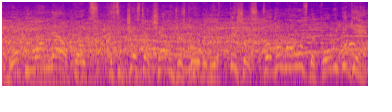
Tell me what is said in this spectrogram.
It won't be long now, folks. I suggest our challengers go over the official struggle rules before we begin.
